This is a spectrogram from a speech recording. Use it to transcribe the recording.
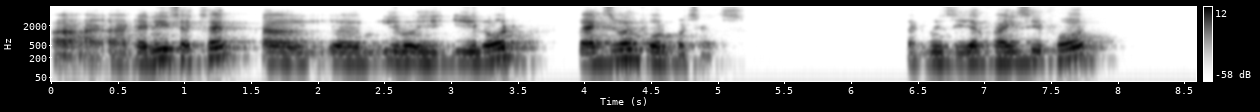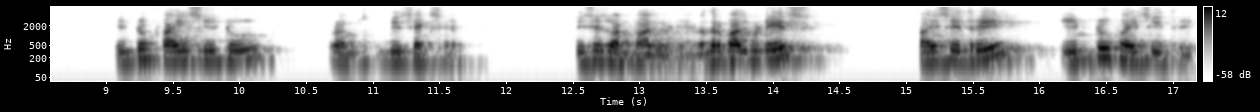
uh, at any section, uh, he, he wrote maximum four questions. That means here 5C4 into 5C2 from this section. This is one possibility. Another possibility is 5C3 into 5C3.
